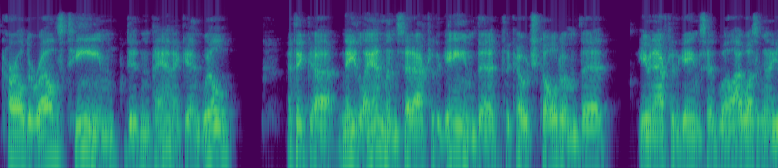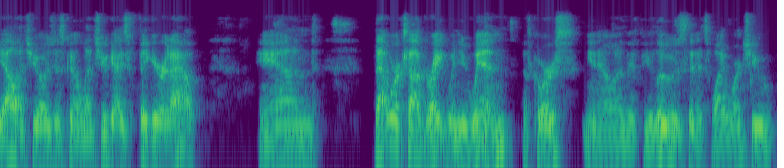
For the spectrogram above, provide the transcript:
Karl Dorrell's team didn't panic and will? I think uh, Nate Landman said after the game that the coach told him that even after the game said, "Well, I wasn't going to yell at you. I was just going to let you guys figure it out." And that works out great when you win, of course, you know, and if you lose, then it's why weren't you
